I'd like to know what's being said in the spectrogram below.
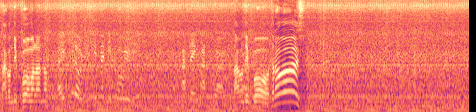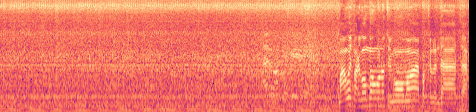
Takon tiba malah no. Lah iki lho disipe tipe ini. Pas yang kedua. takon tiba terus mau wis bar ngomong ngono jadi ngomong pegelen dadah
